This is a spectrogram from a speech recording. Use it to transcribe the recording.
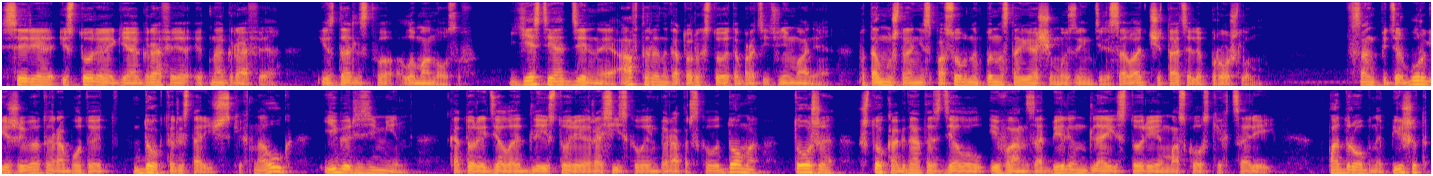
серия «История, география, этнография», издательство «Ломоносов». Есть и отдельные авторы, на которых стоит обратить внимание, потому что они способны по-настоящему заинтересовать читателя прошлым. В Санкт-Петербурге живет и работает доктор исторических наук Игорь Зимин, который делает для истории Российского императорского дома то же, что когда-то сделал Иван Забелин для истории московских царей. Подробно пишет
